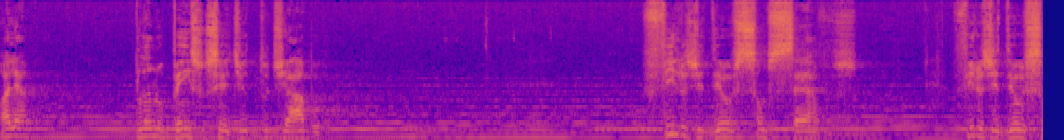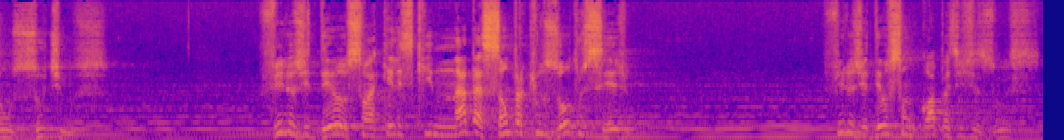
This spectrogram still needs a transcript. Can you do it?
olha, plano bem sucedido do diabo. Filhos de Deus são servos, filhos de Deus são os últimos Filhos de Deus são aqueles que nada são para que os outros sejam. Filhos de Deus são cópias de Jesus.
